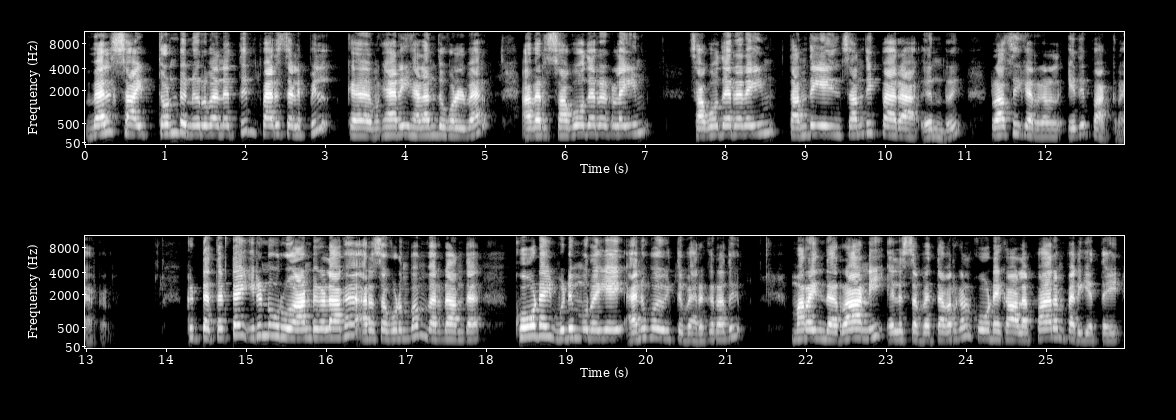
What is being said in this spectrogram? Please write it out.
வெல்சைட் தொண்டு நிறுவனத்தின் பரிசளிப்பில் க- ஹாரி கலந்து கொள்வர். அவர் சகோதரர்களையும் சகோதரரையும் தந்தையையும் சந்திப்பாரா என்று ரசிகர்கள் எதிர்பார்க்கிறார்கள். கிட்டத்தட்ட இருநூறு ஆண்டுகளாக அரச குடும்பம் வருடாந்த கோடை விடுமுறையை அனுபவித்து வருகிறது. மறைந்த ராணி எலிசபெத் அவர்கள் கோடைகால பாரம்பரியத்தை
